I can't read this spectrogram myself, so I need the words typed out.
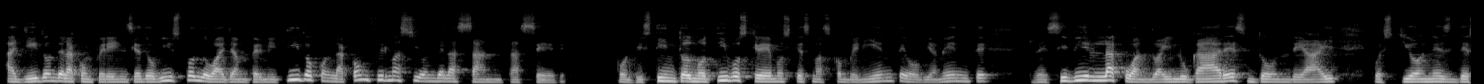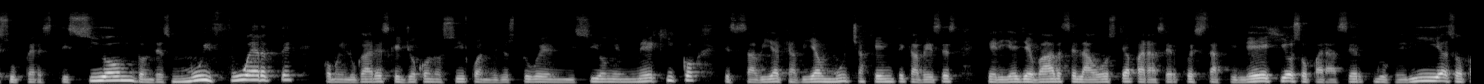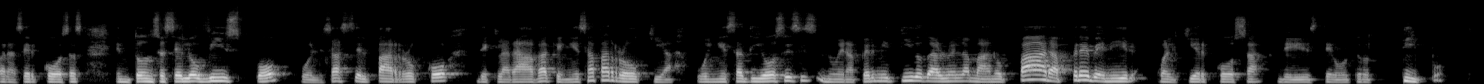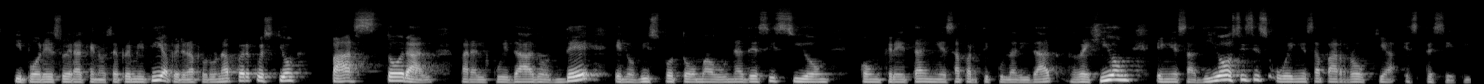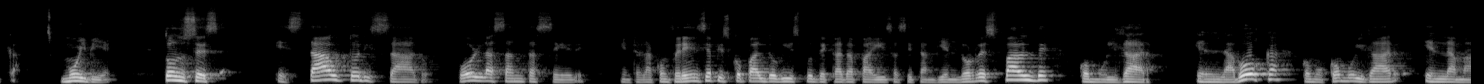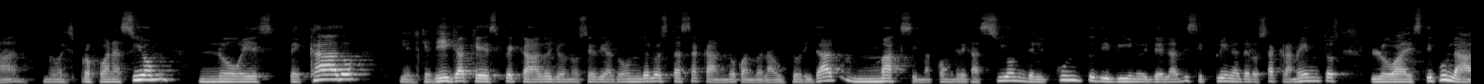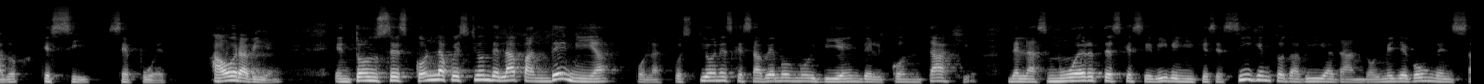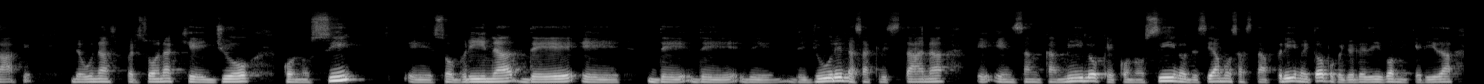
allí donde la conferencia de obispos lo hayan permitido con la confirmación de la Santa Sede. Por distintos motivos creemos que es más conveniente, obviamente, recibirla cuando hay lugares donde hay cuestiones de superstición, donde es muy fuerte como en lugares que yo conocí cuando yo estuve en misión en México, que se sabía que había mucha gente que a veces quería llevarse la hostia para hacer pues sacrilegios o para hacer brujerías o para hacer cosas. Entonces el obispo o el, el párroco declaraba que en esa parroquia o en esa diócesis no era permitido darlo en la mano para prevenir cualquier cosa de este otro tipo y por eso era que no se permitía, pero era por una cuestión pastoral para el cuidado de, el obispo toma una decisión concreta en esa particularidad región, en esa diócesis o en esa parroquia específica. Muy bien. Entonces, está autorizado por la Santa Sede, entre la Conferencia Episcopal de Obispos de cada país, así también lo respalde, comulgar en la boca como comulgar en la mano. No es profanación, no es pecado, y el que diga que es pecado, yo no sé de dónde lo está sacando cuando la autoridad máxima, congregación del culto divino y de la disciplina de los sacramentos, lo ha estipulado que sí se puede. Ahora bien, entonces, con la cuestión de la pandemia, por las cuestiones que sabemos muy bien del contagio, de las muertes que se viven y que se siguen todavía dando. Hoy me llegó un mensaje de una persona que yo conocí eh, sobrina de, eh, de, de, de, Yuri, la sacristana eh, en San Camilo, que conocí, nos decíamos hasta prima y todo, porque yo le digo a mi querida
